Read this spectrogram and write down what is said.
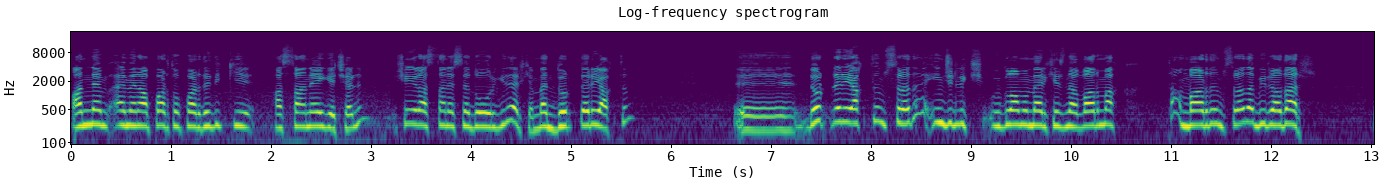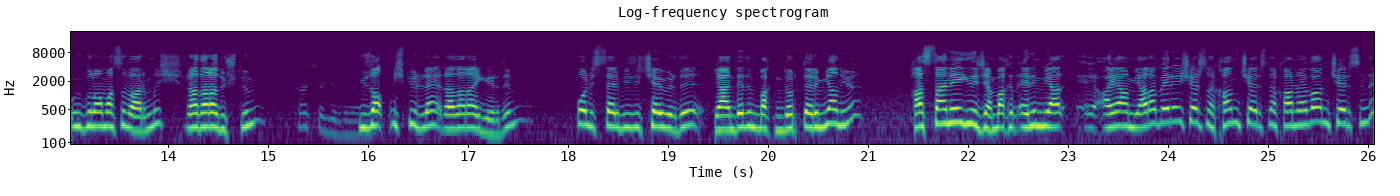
Annem hemen apar topar dedik ki hastaneye geçelim. Şehir hastanesine doğru giderken ben dörtleri yaktım. Ee, dörtleri yaktığım sırada İncirlik uygulama merkezine varmak tam vardığım sırada bir radar uygulaması varmış. Radara düştüm. Kaçla girdin? abi? 161 ile radara girdim. Polisler bizi çevirdi. Yani dedim bakın dörtlerim yanıyor. Hastaneye gideceğim. Bakın elim yar- e, ayağım yara bere içerisinde, kan içerisinde, kan revan içerisinde.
